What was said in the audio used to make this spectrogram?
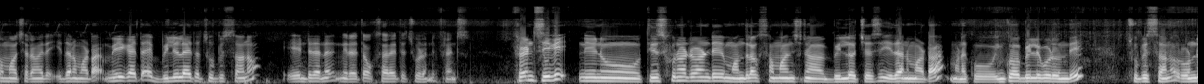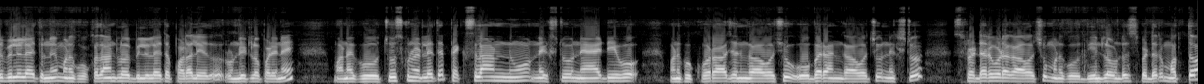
సమాచారం అయితే ఇదనమాట. మీకైతే బిల్లులు అయితే చూపిస్తాను. ఏంటిది అనేది మీరైతే ఒకసారి అయితే చూడండి ఫ్రెండ్స్ ఫ్రెండ్స్ ఇవి నేను తీసుకున్నటువంటి మందులకు సంబంధించిన బిల్లు వచ్చేసి ఇదనమాట మనకు ఇంకో బిల్లు కూడా ఉంది. చూపిస్తాను. రెండు బిల్లులు అయితే ఉన్నాయి. మనకు ఒక దాంట్లో బిల్లులు అయితే పడలేదు. రెండిట్లో పడినాయి. మనకు చూసుకున్నట్లయితే పెక్స్లాన్ నెక్స్ట్ నాటివో మనకు కోరాజన్ కావచ్చు ఓబెరాన్ కావచ్చు నెక్స్ట్ స్ప్రెడర్ కూడా కావచ్చు. మనకు దీంట్లో ఉంటుంది స్ప్రెడర్. మొత్తం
